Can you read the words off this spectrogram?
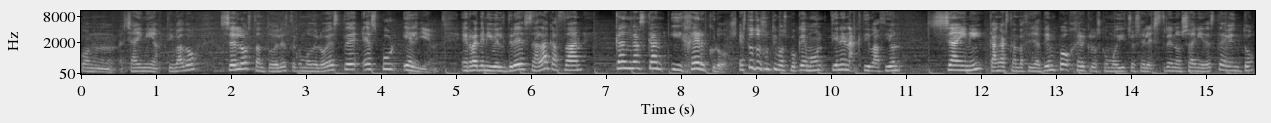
con Shiny activado, Celos, tanto del este como del oeste, Espur y Elgin. En raid de nivel 3, Alakazam, Kangaskhan y Hercross. Estos dos últimos Pokémon tienen activación Shiny, Kangaskhan de hace ya tiempo, Hercross como he dicho es el estreno Shiny de este evento.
